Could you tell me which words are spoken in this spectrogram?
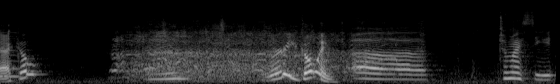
Echo? Where are you going? Uh, to my seat.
